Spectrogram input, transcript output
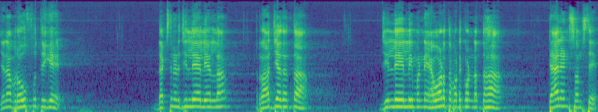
ಜನಾಬ್ ರೌಫುತ್ತಿಗೆ ಫುತ್ತಿಗೆ ದಕ್ಷಿಣ ಜಿಲ್ಲೆಯಲ್ಲಿ ಅಲ್ಲ, ರಾಜ್ಯಾದ್ಯಂತ ಜಿಲ್ಲೆಯಲ್ಲಿ ಮೊನ್ನೆ ಅವಾರ್ಡ್ ಪಡ್ಕೊಂಡಂತಹ ಟ್ಯಾಲೆಂಟ್ ಸಂಸ್ಥೆ.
